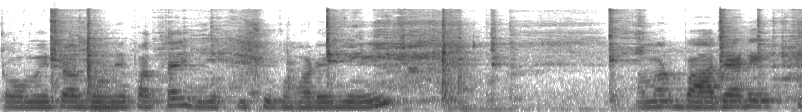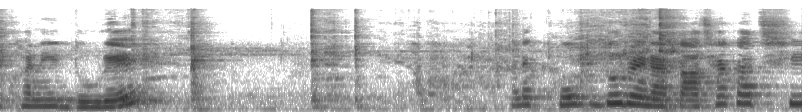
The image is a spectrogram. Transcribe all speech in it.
টমেটো, ধনে পাতা, এগুলো কিছু ঘরে নেই। আমার বাজার একটুখানি দূরে। মানে খুব দূরে না, কাছাকাছি,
